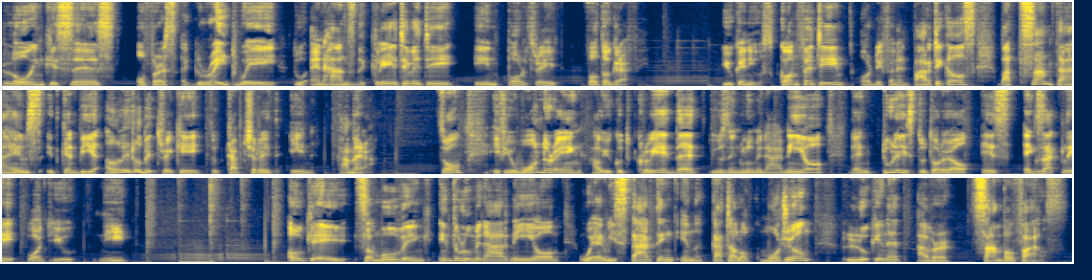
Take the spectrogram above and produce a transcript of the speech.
Blowing Kisses offers a great way to enhance the creativity in portrait photography. You can use confetti or different particles, but sometimes it can be a little bit tricky to capture it in camera. So, if you're wondering how you could create that using Luminar Neo, then today's tutorial is exactly what you need. Okay, so moving into Luminar Neo, where we're starting in the catalog module, looking at our sample files.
